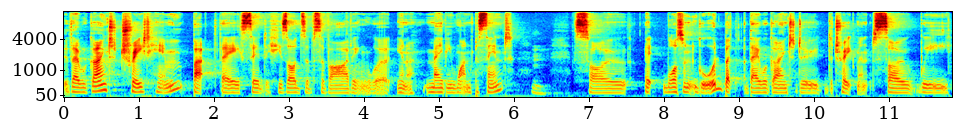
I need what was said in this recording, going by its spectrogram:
they were going to treat him, but they said his odds of surviving were, you know, maybe 1%. Mm. So it wasn't good, but they were going to do the treatment. So we,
